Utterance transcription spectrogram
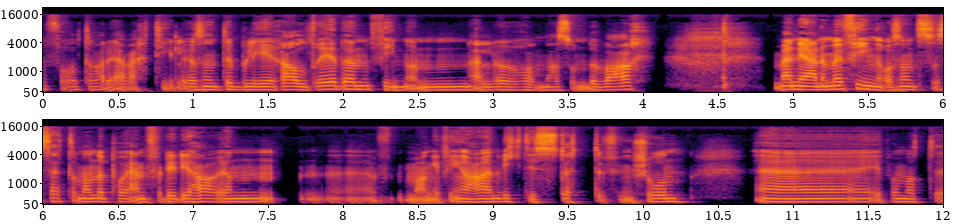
forhold til hva de har vært tidligere. sånn at det blir aldri den fingeren eller hånda som det var. Men gjerne med fingre og sånt, så setter man det på igjen, fordi de har en, eh, mange fingre har en viktig støttefunksjon. Eh, måte,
